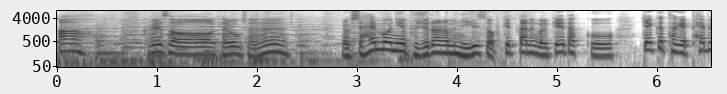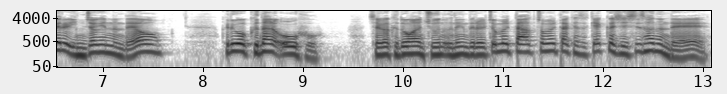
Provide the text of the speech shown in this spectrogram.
아 그래서 결국 저는 역시 할머니의 부지런함은 이길 수 없겠다는 걸 깨닫고 깨끗하게 패배를 인정했는데요. 그리고 그날 오후 제가 그동안 준 은행들을 쪼물딱 쪼물딱 해서 깨끗이 씻었는데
